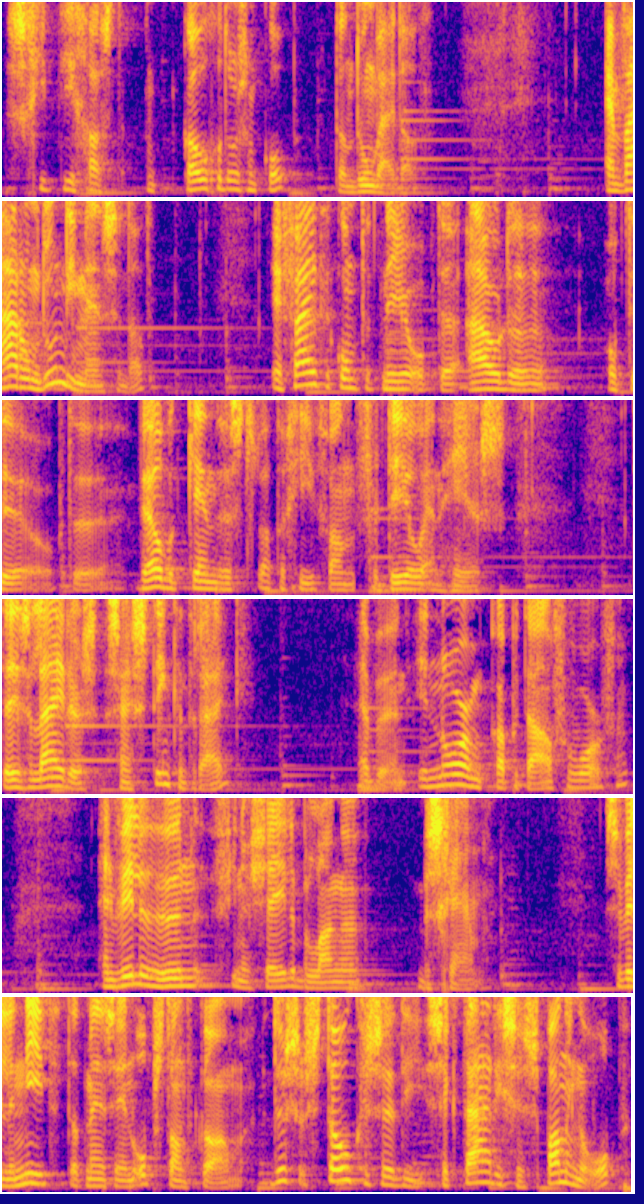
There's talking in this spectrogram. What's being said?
schiet die gast een kogel door zijn kop, dan doen wij dat. En waarom doen die mensen dat? In feite komt het neer op de oude, op de, op de welbekende strategie van verdeel en heers. Deze leiders zijn stinkend rijk, hebben een enorm kapitaal verworven en willen hun financiële belangen beschermen. Ze willen niet dat mensen in opstand komen. Dus stoken ze die sectarische spanningen op,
